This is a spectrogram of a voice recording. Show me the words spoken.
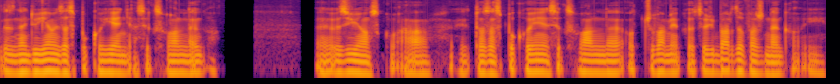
znajdujemy zaspokojenia seksualnego w związku, a to zaspokojenie seksualne odczuwamy jako coś bardzo ważnego i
